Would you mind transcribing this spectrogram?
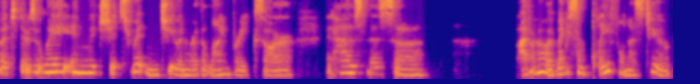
But there's a way in which it's written too, and where the line breaks are. It has this. Uh, I don't know, maybe some playfulness too,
